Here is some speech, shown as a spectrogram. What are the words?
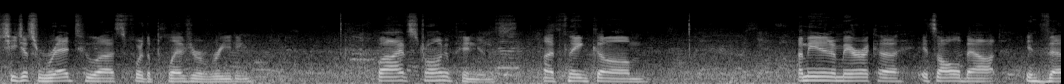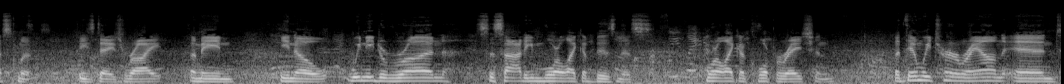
She just read to us for the pleasure of reading. Well, I have strong opinions. I think, um, I mean, in America, it's all about investment these days, right? I mean, you know, we need to run society more like a business, more like a corporation. But then we turn around and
